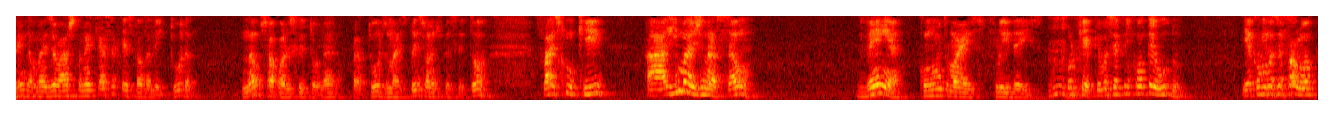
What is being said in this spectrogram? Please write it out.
ainda, mas eu acho também que essa questão da leitura, não só para o escritor, né, para todos, mas principalmente para o escritor, faz com que a imaginação venha com muito mais fluidez. Uhum. Por quê? Porque você tem conteúdo. E é como você falou,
